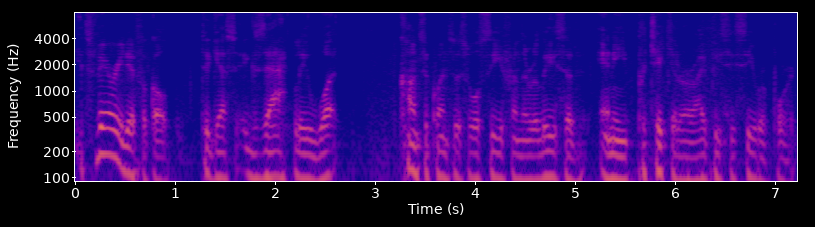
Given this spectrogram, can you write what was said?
It's very difficult to guess exactly what consequences we'll see from the release of any particular IPCC report.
